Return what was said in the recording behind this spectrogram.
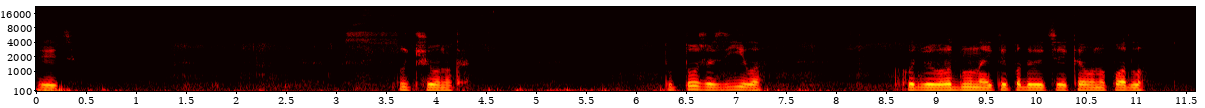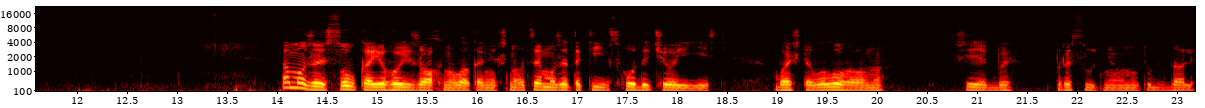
Дивіться. Сучонок. Тут теж з'їла. Хоч би в одну знайти, подивитися, яке воно падло. А може совка його і жахнула, звісно. Оце може такі всходи, чого і є. Бачите, волога воно ще якби присутня воно туди далі.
